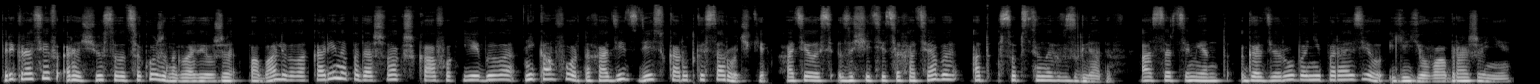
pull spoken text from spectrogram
Прекратив расчесываться, кожа на голове уже побаливала, Карина подошла к шкафу. Ей было некомфортно ходить здесь в короткой сорочке. Хотелось защититься хотя бы от собственных взглядов. Ассортимент гардероба не поразил ее воображение.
